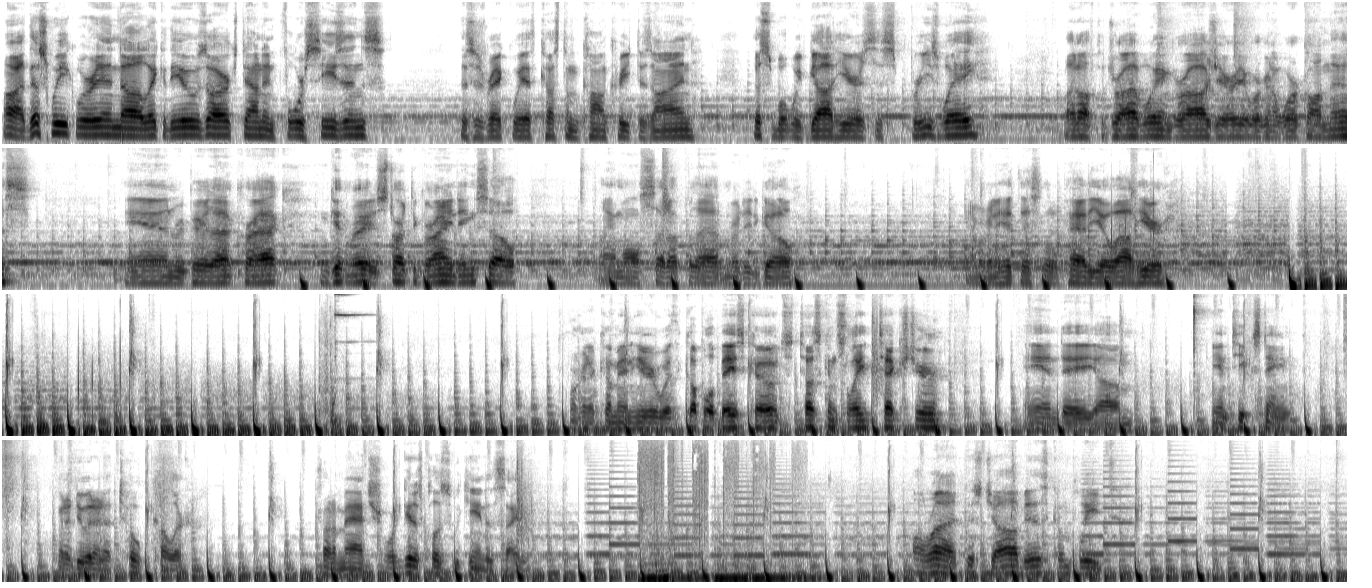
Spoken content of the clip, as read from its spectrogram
right, this week we're in uh, Lake of the Ozarks down in Four Seasons. This is Rick with Custom Concrete Design. This is what we've got here is this breezeway right off the driveway and garage area. We're going to work on this and repair that crack. I'm getting ready to start the grinding, so I am all set up for that and ready to go. And we're going to hit this little patio out here. We're going to come in here with a couple of base coats, Tuscan slate texture, and a um, antique stain. I'm going to do it in a taupe color. Try to match or get as close as we can to the siding. All right, this job is complete.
